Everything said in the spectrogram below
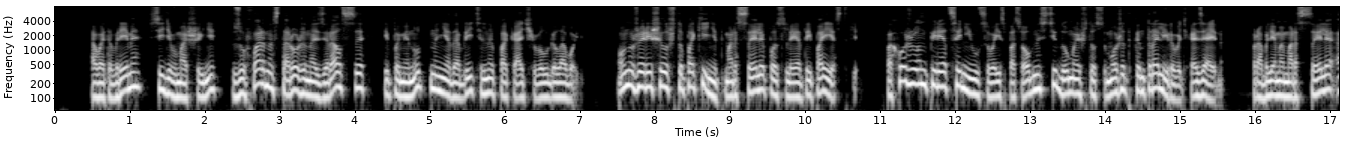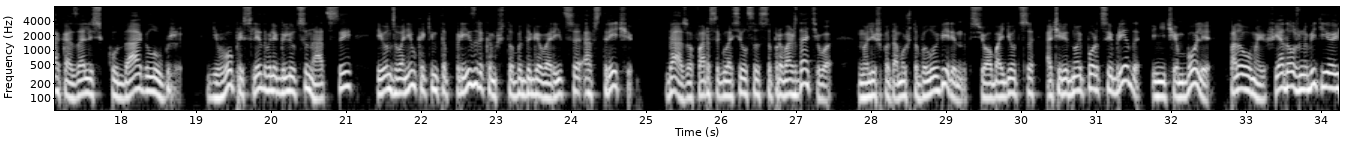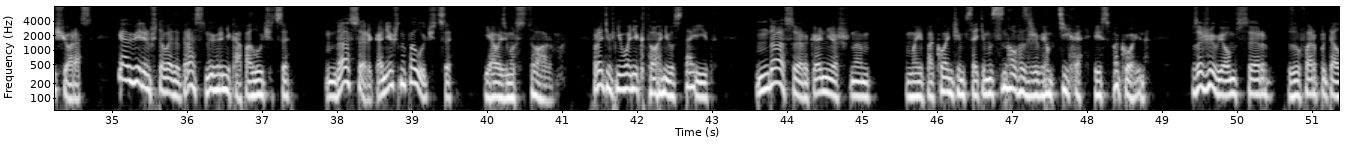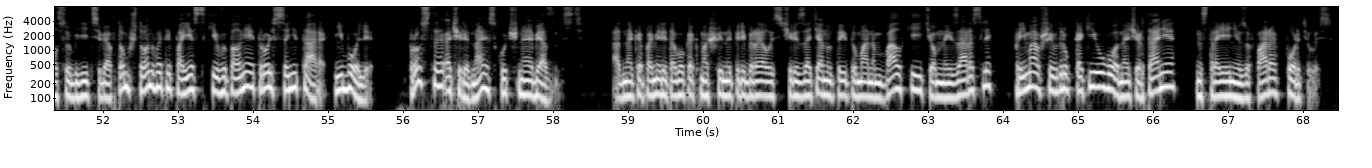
А в это время, сидя в машине, Зуфар настороженно озирался и поминутно неодобрительно покачивал головой. Он уже решил, что покинет Марселя после этой поездки. Похоже, он переоценил свои способности, думая, что сможет контролировать хозяина. Проблемы Марселя оказались куда глубже. Его преследовали галлюцинации, и он звонил каким-то призракам, чтобы договориться о встрече. Да, Зофар согласился сопровождать его, но лишь потому, что был уверен, все обойдется очередной порцией бреда и ничем более. Подумаешь, я должен убить ее еще раз. Я уверен, что в этот раз наверняка получится. Да, сэр, конечно, получится. Я возьму Сторм. Против него никто не устоит. Да, сэр, конечно. Мы покончим с этим и снова заживем тихо и спокойно. Заживем, сэр. Зуфар пытался убедить себя в том, что он в этой поездке выполняет роль санитара, не более. Просто очередная скучная обязанность. Однако по мере того, как машина перебиралась через затянутые туманом балки и темные заросли, принимавшие вдруг какие угодно очертания, настроение Зуфара портилось.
